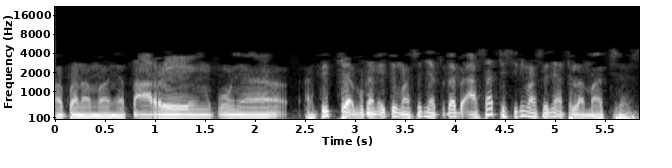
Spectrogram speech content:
apa namanya taring, punya nah, tidak bukan itu maksudnya, tetapi asad di sini maksudnya adalah majas.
